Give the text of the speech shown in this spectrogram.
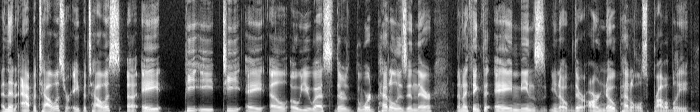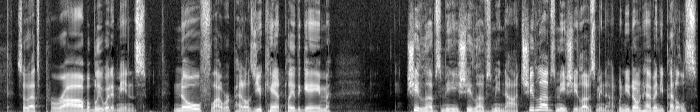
And then apetalous or apetalous, uh, A P E T A L O U S. There's the word petal is in there, and I think the A means you know there are no petals probably, so that's probably what it means. No flower petals. You can't play the game. She loves me, she loves me not. She loves me, she loves me not. When you don't have any petals.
